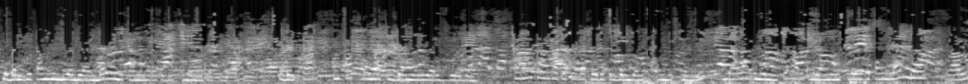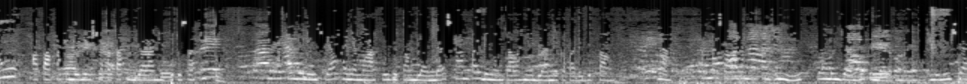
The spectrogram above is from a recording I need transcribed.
beban hutang Hindia Belanda yang ditanggung Republik Indonesia Serikat sebesar 4,3 miliar gulden. Karena salah satu syarat dari perjanjian KMB ini ialah Indonesia harus menanggung seluruh hutang Belanda. Lalu, apakah Indonesia tetap menjalani putusan itu? Pihak Indonesia hanya mengakui hutang Belanda sampai dengan kalahnya Belanda kepada Jepang. Nah, permasalahan hutang ini yang menjadi kendala pemerintah Indonesia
